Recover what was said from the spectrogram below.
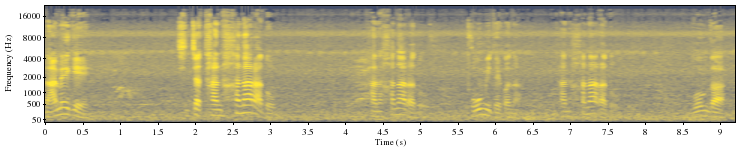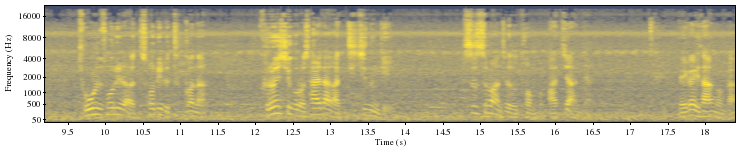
남에게 진짜 단 하나라도 단 하나라도 도움이 되거나 단 하나라도 무언가 좋은 소리라 소리를 듣거나 그런 식으로 살다가 뒤지는 게 스스로한테도 더 맞지 않냐? 내가 이상한 건가?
